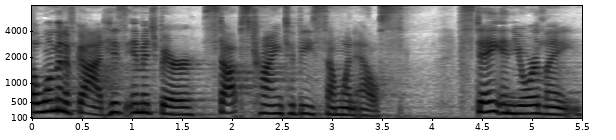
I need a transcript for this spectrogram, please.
A woman of God, his image bearer, stops trying to be someone else. Stay in your lane.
